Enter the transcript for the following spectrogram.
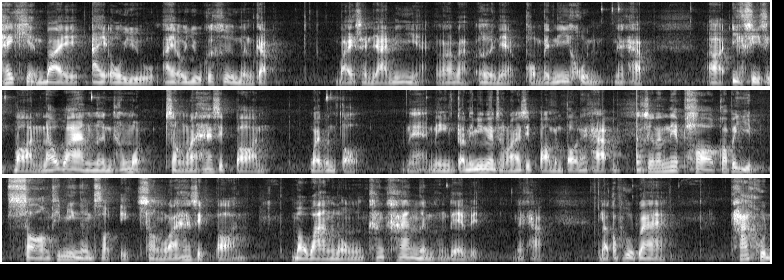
ให้เขียนใบ IOU IOU ก็คือเหมือนกับใบสัญญาหนี้ว่าแบบเออเนี่ยผมเป็นหนี้คุณนะครับ อีก 40 ปอนด์แล้ววางเงินทั้งหมด 250 ปอนด์ไว้บนโต๊ะนะมีตอนนี้มีเงิน 250 ปอนด์บนโต๊ะนะครับหลังจากนั้นเนี่ยพอก็ไปหยิบซองที่มีเงินสดอีก 250 ปอนด์มาวางลงข้างๆเงินของเดวิดนะครับแล้วก็พูดว่าถ้าคุณ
